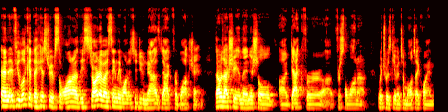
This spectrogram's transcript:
And if you look at the history of Solana, they started by saying they wanted to do Nasdaq for blockchain. That was actually in the initial uh, deck for uh, for Solana, which was given to Multicoin.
